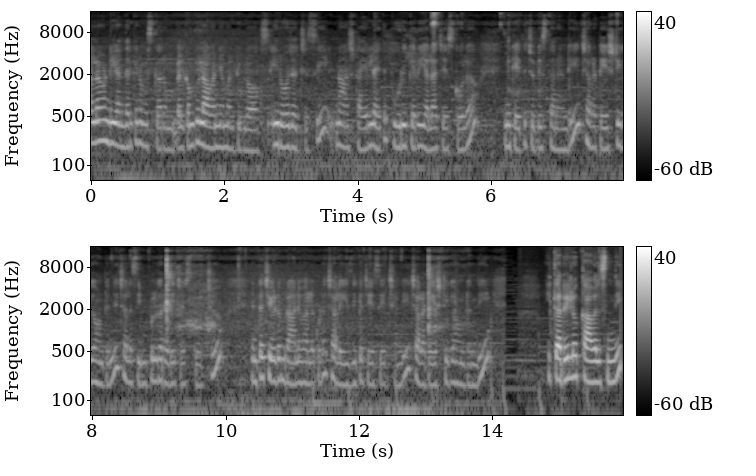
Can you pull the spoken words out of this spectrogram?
హలో అండి అందరికీ నమస్కారం. Welcome to Lavanya multi blogs. ఈ రోజు వచ్చేసి నా స్టైల్లో అయితే పూరి కర్రీ ఎలా చేసుకోవాలో మీకైతే చూపిస్తానండి. చాలా టేస్టీగా ఉంటుంది చాలా సింపుల్గా రెడీ చేసుకోవచ్చు. ఎంత చేయడం రాని వాళ్ళు కూడా చాలా ఈజీగా చేసేయచ్చండి చాలా టేస్టీగా ఉంటుంది. ఈ కర్రీలోకి కావాల్సింది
